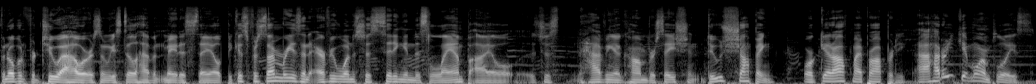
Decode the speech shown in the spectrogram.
Been open for two hours and we still haven't made a sale because for some reason everyone's just sitting in this lamp aisle, just having a conversation. Do shopping or get off my property. Uh, how do you get more employees?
